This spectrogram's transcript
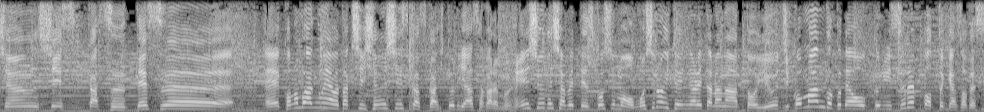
シュンシスカスです。えー、この番組は私、シュンシスカスが一人で朝から無編集で喋って少しも面白い人になれたらなという自己満足でお送りするポッドキャストです。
